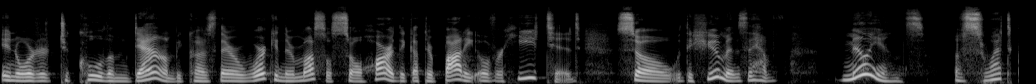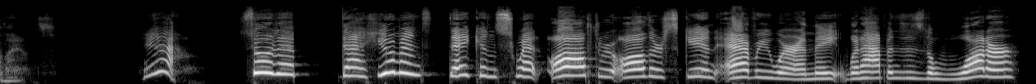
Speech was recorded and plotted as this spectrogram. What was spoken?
in order to cool them down because they're working their muscles so hard they got their body overheated. So the humans, they have millions of sweat glands. Yeah. So the the humans they can sweat all through all their skin everywhere and they what happens is the water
